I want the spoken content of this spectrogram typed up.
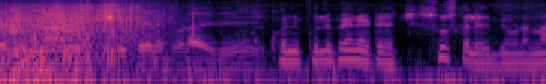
ఇవి కొన్ని కుళ్ళిపోయినట్టు చూసుకోలేదు భీముడన్న.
